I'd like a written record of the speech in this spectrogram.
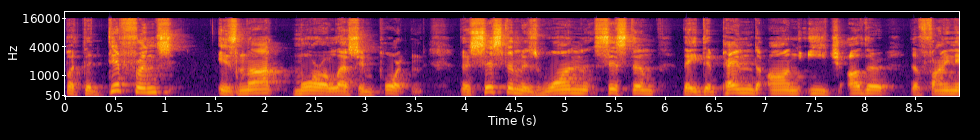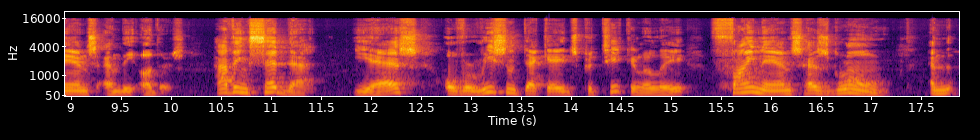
But the difference is not more or less important. The system is one system. They depend on each other, the finance and the others. Having said that, yes, over recent decades, particularly, finance has grown. And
